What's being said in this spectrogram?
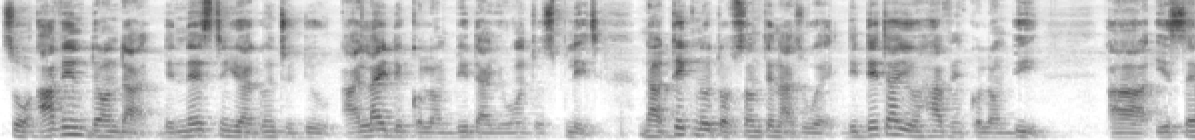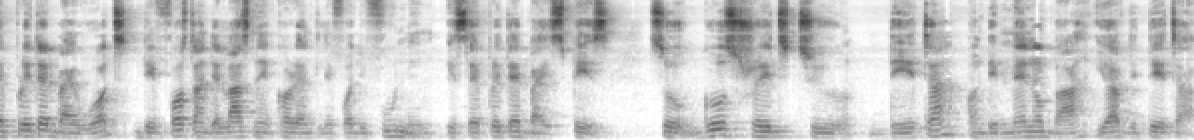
So having done that, the next thing you are going to do, I like the column B that you want to split. Now take note of something as well. The data you have in column B uh, is separated by what? The first and the last name currently for the full name is separated by space. So go straight to data on the menu bar. You have the data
